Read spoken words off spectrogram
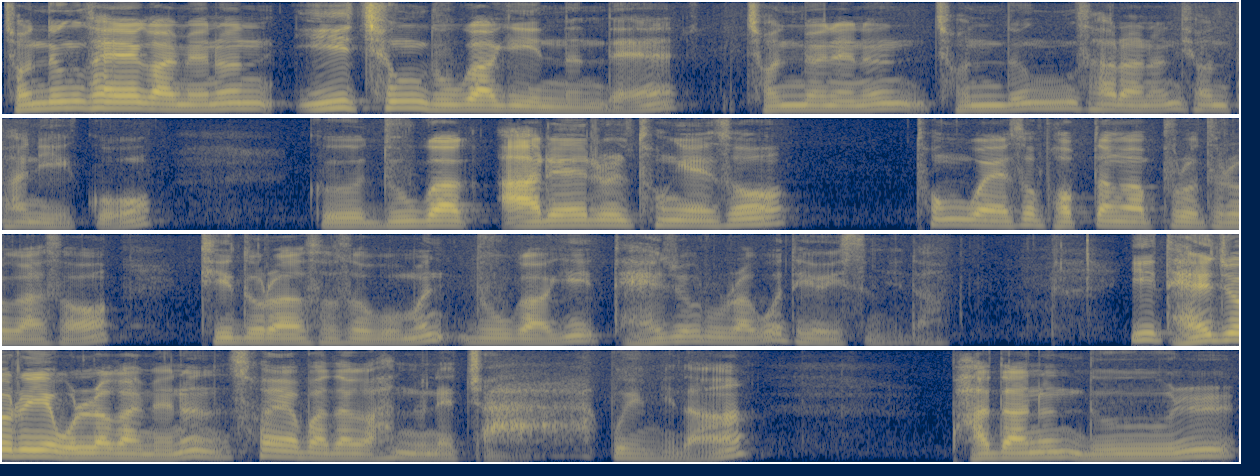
전등사에 가면은 2층 누각이 있는데 전면에는 전등사라는 현판이 있고 그 누각 아래를 통해서 통과해서 법당 앞으로 들어가서 뒤돌아서서 보면 누각이 대조루라고 되어 있습니다. 이 대조루에 올라가면은 서해 바다가 한눈에 쫙 보입니다. 바다는 늘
